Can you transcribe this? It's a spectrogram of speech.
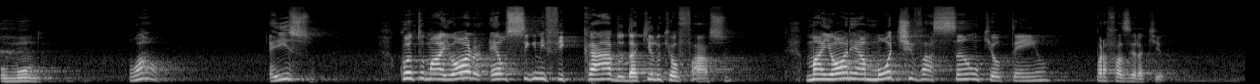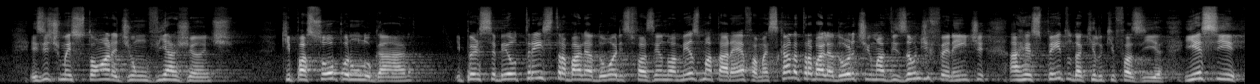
o mundo? Uau! É isso. Quanto maior é o significado daquilo que eu faço, maior é a motivação que eu tenho para fazer aquilo. Existe uma história de um viajante que passou por um lugar e percebeu três trabalhadores fazendo a mesma tarefa, mas cada trabalhador tinha uma visão diferente a respeito daquilo que fazia. E esse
